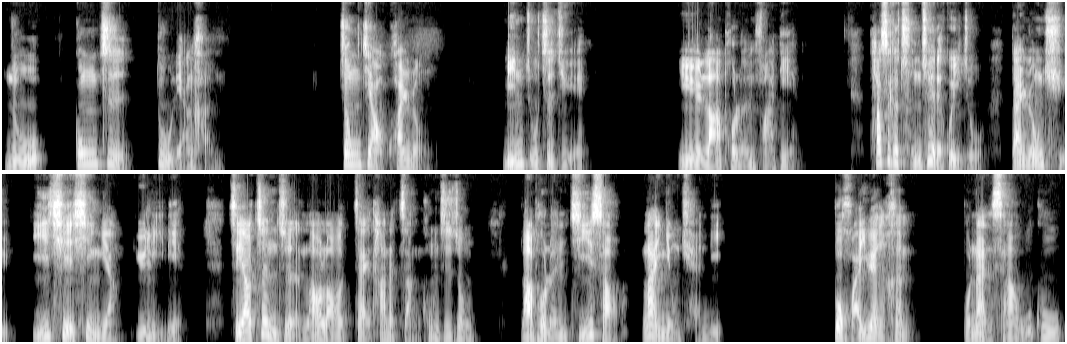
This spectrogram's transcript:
如公治、度量衡、宗教宽容、民族自觉与拿破仑法典。他是个纯粹的贵族，但容取一切信仰与理念。只要政治牢牢在他的掌控之中，拿破仑极少滥用权力，不怀怨恨，不滥杀无辜。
